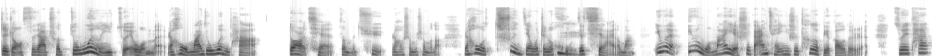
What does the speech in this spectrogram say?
这种私家车就问了一嘴我们，然后我妈就问他多少钱，怎么去，然后什么什么的，然后我瞬间我整个火就起来了嘛，因为因为我妈也是个安全意识特别高的人，所以她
